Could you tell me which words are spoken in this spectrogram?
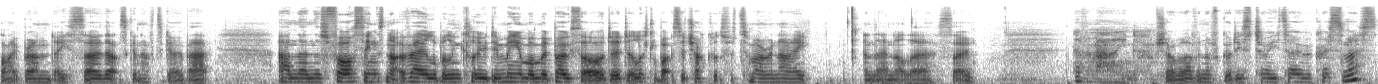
like brandy so that's going to have to go back. And then there's four things not available including me and mum had both ordered a little box of chocolates for tomorrow night and they're not there so never mind. I'm sure we'll have enough goodies to eat over Christmas.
